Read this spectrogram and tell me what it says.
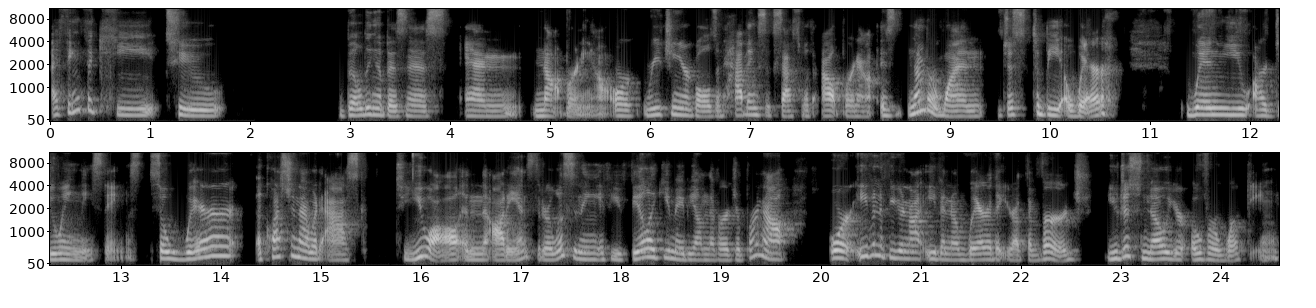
I think the key to building a business and not burning out or reaching your goals and having success without burnout is number one, just to be aware when you are doing these things. So, where a question I would ask to you all in the audience that are listening, if you feel like you may be on the verge of burnout, or even if you're not even aware that you're at the verge, you just know you're overworking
